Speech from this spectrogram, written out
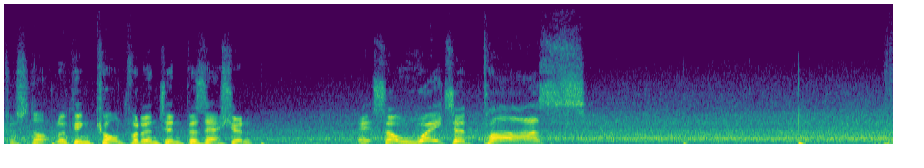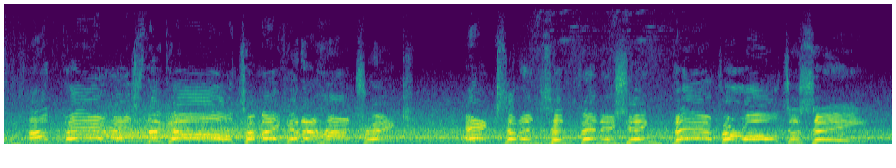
Just not looking confident in possession. It's a weighted pass. And there is the goal to make it a hat-trick. Excellence in finishing, there for all to see.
